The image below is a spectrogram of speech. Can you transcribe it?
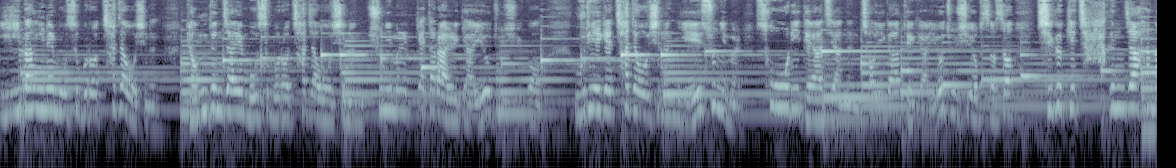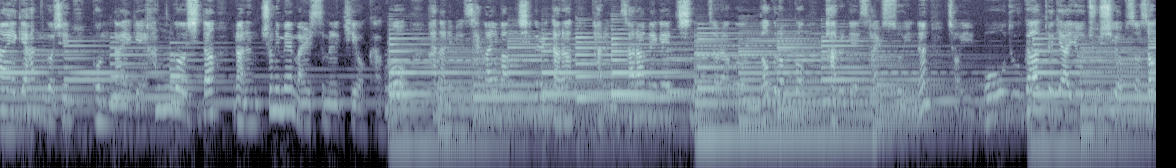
이방인의 모습으로 찾아오시는 병든 자의 모습으로 찾아오시는 주님을 깨달아 알게 하여 주시고 우리에게 찾아오시는 예수님을 소홀히 대하지 않는 저희가 되게 하여 주시옵소서. 지극히 작은 자 하나에게 한 것이 곧 나에게 한 것이다 라는 주님의 말씀을 기억하고 하나님의 생활 방식을 따라 다른 사람에게 친절하고 너그럽고 바르게 살 수 있는 저희 모두가 되게 하여 주시옵소서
